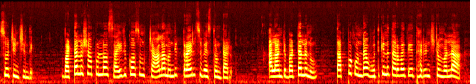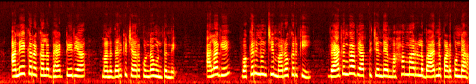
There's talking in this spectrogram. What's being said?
సూచించింది. బట్టల షాపుల్లో సైజు కోసం చాలామంది ట్రయల్స్ వేస్తుంటారు. అలాంటి బట్టలను తప్పకుండా ఉతికిన తర్వాతే ధరించడం వల్ల అనేక రకాల బ్యాక్టీరియా మన దరికి చేరకుండా ఉంటుంది. అలాగే ఒకరి నుంచి మరొకరికి వేగంగా వ్యాప్తి చెందే మహమ్మారుల బారిన పడకుండా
